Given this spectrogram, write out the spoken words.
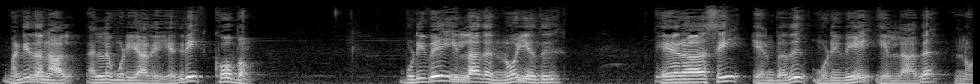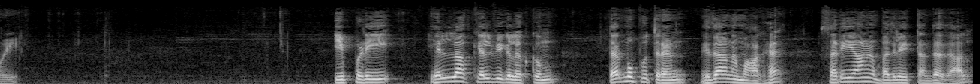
மனிதனால் வெல்ல முடியாத எதிரி கோபம். முடிவே இல்லாத நோய் எது? பேராசை என்பது முடிவே இல்லாத நோய். இப்படி எல்லா கேள்விகளுக்கும் தர்மபுத்திரன் நிதானமாக சரியான பதிலை தந்ததால்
